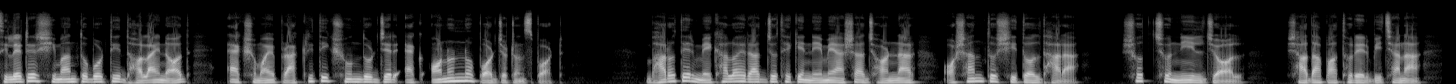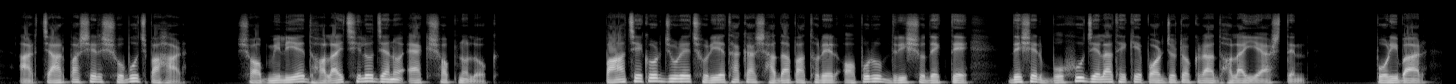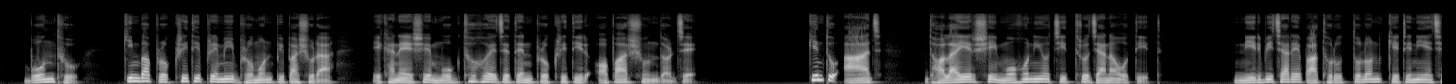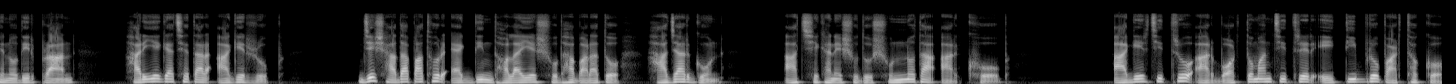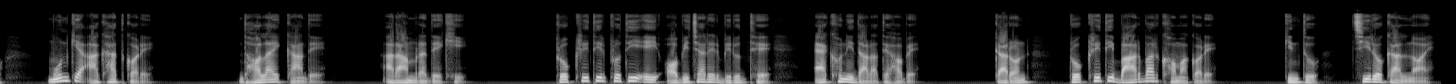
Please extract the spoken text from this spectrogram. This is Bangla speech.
সিলেটের সীমান্তবর্তী ধলাই নদ একসময় প্রাকৃতিক সৌন্দর্যের এক অনন্য পর্যটন স্পট। ভারতের মেঘালয় রাজ্য থেকে নেমে আসা ঝর্ণার অশান্ত শীতল ধারা, স্বচ্ছ নীল জল, সাদা পাথরের বিছানা আর চারপাশের সবুজ পাহাড়, সব মিলিয়ে ধলাই ছিল যেন এক স্বপ্নলোক। পাঁচ একর জুড়ে ছড়িয়ে থাকা সাদা পাথরের অপরূপ দৃশ্য দেখতে দেশের বহু জেলা থেকে পর্যটকরা ধলাইয়ে আসতেন। পরিবার, বন্ধু কিংবা প্রকৃতিপ্রেমী ভ্রমণ পিপাসুরা এখানে এসে মুগ্ধ হয়ে যেতেন প্রকৃতির অপার সৌন্দর্যে। কিন্তু আজ ধলাইয়ের সেই মোহনীয় চিত্র যেন অতীত। নির্বিচারে পাথর উত্তোলন কেটে নিয়েছে নদীর প্রাণ, হারিয়ে গেছে তার আগের রূপ। যে সাদা পাথর একদিন ধলাইয়ের শোধা বাড়াত হাজার গুণ, আজ সেখানে শুধু শূন্যতা আর ক্ষোভ। আগের চিত্র আর বর্তমান চিত্রের এই তীব্র পার্থক্য মনকে আঘাত করে। ধলাই কাঁদে, আর আমরা দেখি, প্রকৃতির প্রতি এই অবিচারের বিরুদ্ধে এখনই দাঁড়াতে হবে, কারণ প্রকৃতি বারবার ক্ষমা করে, কিন্তু চিরকাল নয়।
